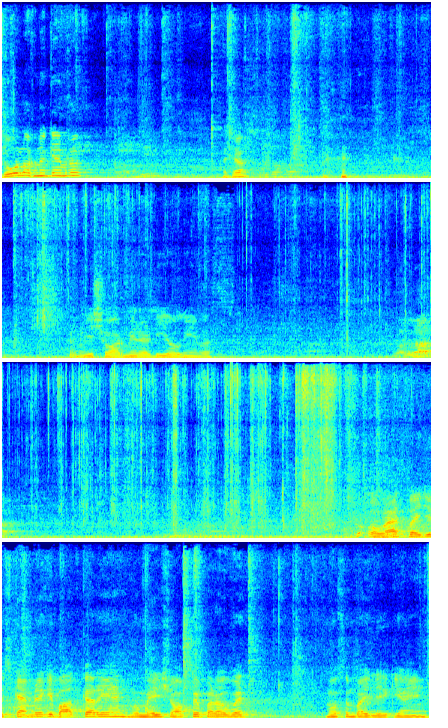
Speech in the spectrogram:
दो लाख ना कैमरा? अच्छा। ये शवार में रेडी हो गए हैं बस। तो अवैस भाई जिस कैमरे की बात कर रहे हैं वो मेरी शॉप पे पड़ा हुआ है। मौसम भाई लेके आए हैं।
